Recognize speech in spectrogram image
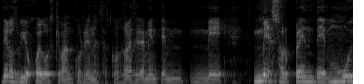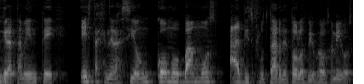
de los videojuegos que van corriendo en estas consolas. Y realmente me, me sorprende muy gratamente esta generación, cómo vamos a disfrutar de todos los videojuegos, amigos.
